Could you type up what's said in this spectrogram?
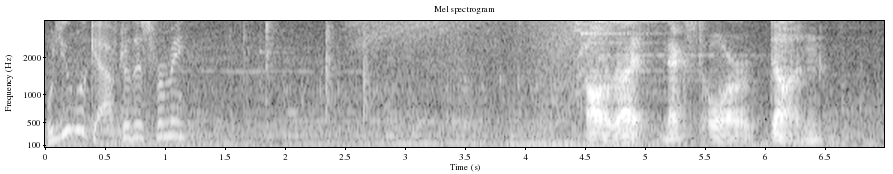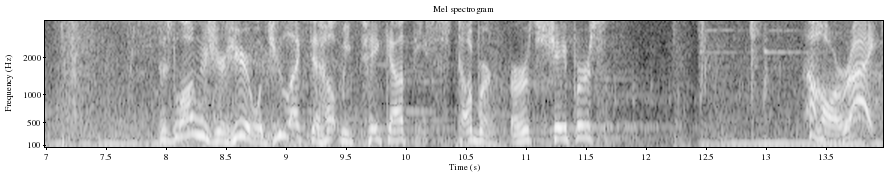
Would you look after this for me? Alright, next orb. Done. As long as you're here, would you like to help me take out these stubborn Earth Shapers? All right.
